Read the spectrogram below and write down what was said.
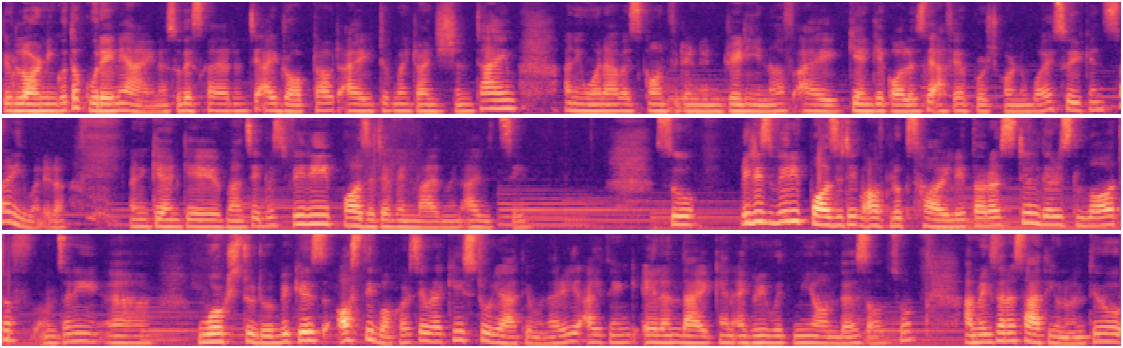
त्यो लर्निङको त कुरै नै आएन। सो त्यस कारण चाहिँ I drop out I took my transition time अनि when I was confident and ready enough I KNK कलेजले आफै अप्रोच गर्नुभयो सो यु क्यान स्टडी भनेर। अनि केएनकेमा चाहिँ it was very positive environment I would say so it is very positive outlook छ अहिले तर still there is lot of हुन्छ नि वर्क्स टु डु बिकज अस्ति भर्खर चाहिँ एउटा के स्टोरी आएको थियो भन्दाखेरि आई थिङ्क एलन दाई can agree with me on this also हाम्रो एकजना साथी हुनुहुन्थ्यो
